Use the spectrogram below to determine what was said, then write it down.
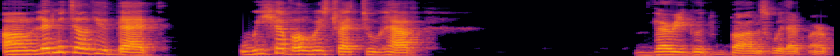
Um, let me tell you that we have always tried to have very good bonds with our, our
